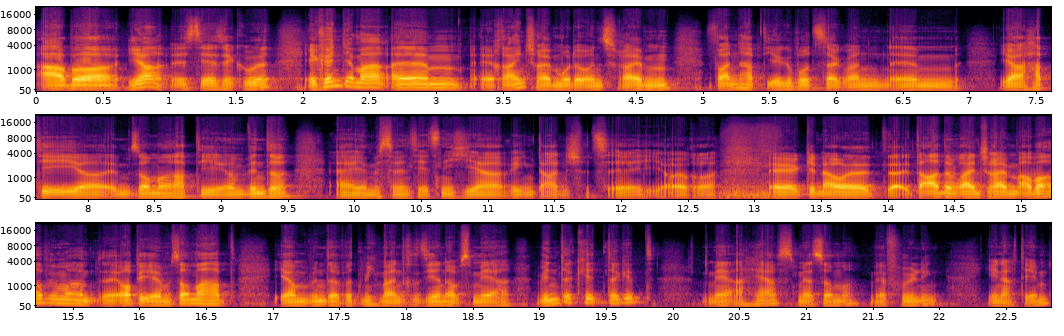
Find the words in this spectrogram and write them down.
aber ja, ist sehr, sehr cool. Ihr könnt ja mal ähm, reinschreiben oder uns schreiben, wann habt ihr Geburtstag? Wann ähm, ja, habt ihr eher im Sommer, habt ihr eher im Winter? Äh, ihr müsst uns jetzt nicht hier wegen Datenschutz äh, eure äh, genaue Datum reinschreiben, aber ob ihr, mal, äh, ob ihr im Sommer habt, eher im Winter, würde mich mal interessieren, ob es mehr Winterkinder gibt, mehr Herbst, mehr Sommer, mehr Frühling, je nachdem.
